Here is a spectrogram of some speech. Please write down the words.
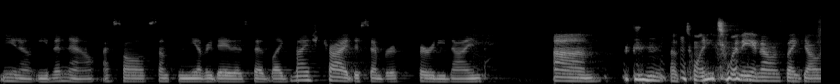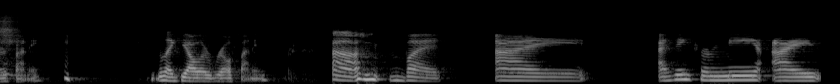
you know, even now. I saw something the other day that said, like, nice try, December 39th um, of 2020. And I was like, y'all are funny. like, y'all are real funny. Um, but I, I think for me, I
